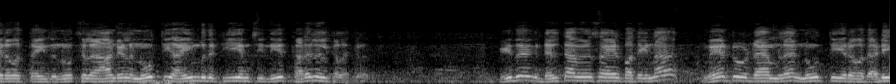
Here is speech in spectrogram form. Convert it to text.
இருபத்தைந்து சில ஆண்டுகளில் நூத்தி ஐம்பது டிஎம்சி நீர் கடலில் கலக்கிறது. இது டெல்டா விவசாயிகள் பாத்தீங்கன்னா மேட்டூர் டேம்ல நூத்தி இருபது அடி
